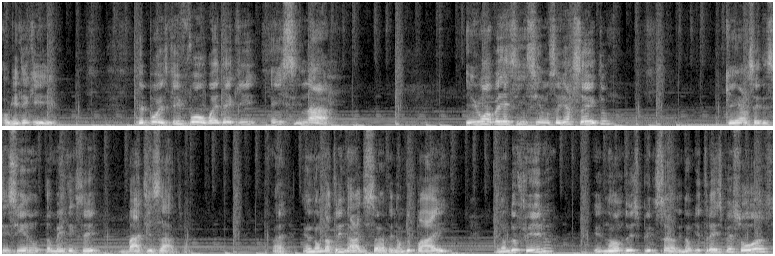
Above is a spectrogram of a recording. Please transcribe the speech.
Alguém tem que ir. Depois, quem for vai ter que ensinar. E uma vez esse ensino seja aceito, quem aceita esse ensino também tem que ser batizado. Né? Em nome da Trindade Santa, em nome do Pai, em nome do Filho, em nome do Espírito Santo, em nome de três pessoas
